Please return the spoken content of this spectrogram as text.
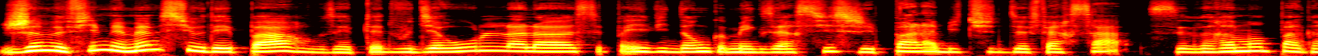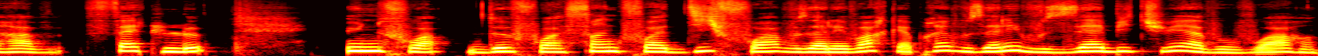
Je me filme, et même si au départ, vous allez peut-être vous dire, oh là là, c'est pas évident comme exercice, j'ai pas l'habitude de faire ça, c'est vraiment pas grave, faites-le. Une fois, deux fois, cinq fois, dix fois, vous allez voir qu'après, vous allez vous habituer à vous voir,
